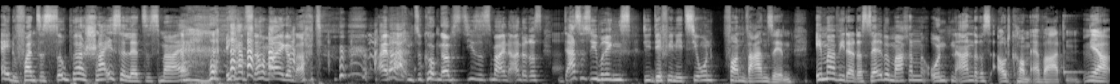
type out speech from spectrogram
Ey, du fandest es super scheiße letztes Mal. Ich hab's nochmal gemacht. Einfach um zu gucken, ob es dieses Mal ein anderes. Das ist übrigens die Definition von Wahnsinn. Immer wieder dasselbe machen und ein anderes Outcome erwarten. Ja,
